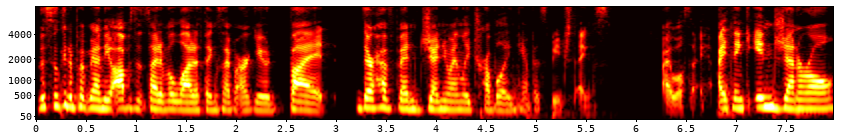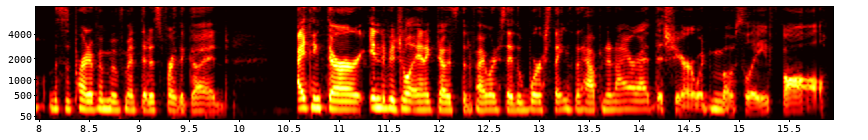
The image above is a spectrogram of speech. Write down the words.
This is gonna put me on the opposite side of a lot of things I've argued, but there have been genuinely troubling campus speech things. I will say. I think in general, this is part of a movement that is for the good. I think there are individual anecdotes that if I were to say the worst things that happened in ed this year would mostly fall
